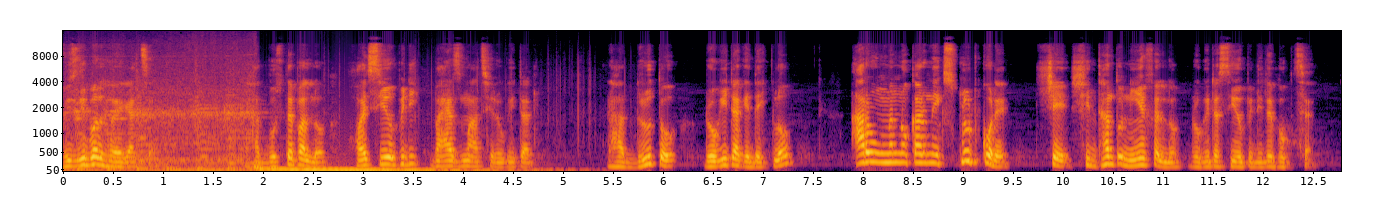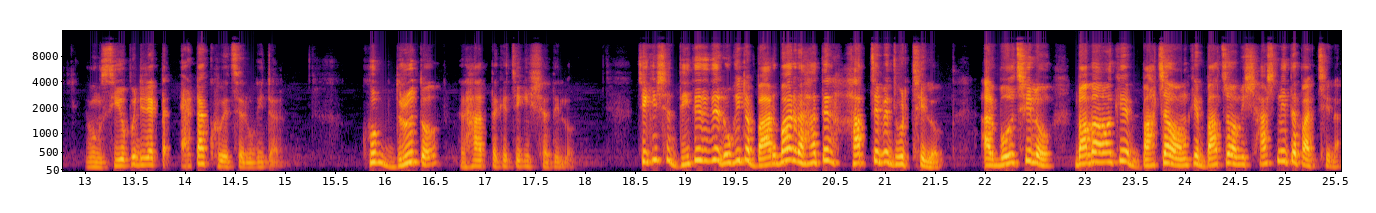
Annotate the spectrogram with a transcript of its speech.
ভিজিবল হয়ে গেছে। রাহাত বুঝতে পারল, হয় সিওপিডি বা অ্যাজমা আছে রোগীটার। রাহাত দ্রুত রোগীটাকে দেখল, আর অন্যান্য কারণে এক্সক্লুড করে সে সিদ্ধান্ত নিয়ে ফেলল রোগীটা সিওপিডিতে ভুগছে এবং সিওপিডির একটা অ্যাটাক হয়েছে রোগীটার। খুব দ্রুত রাহাত তাকে চিকিৎসা দিল। চিকিৎসা দিতে দিতে রোগীটা বারবার রাহাতের হাত চেপে ধরছিল আর বলছিল, বাবা, আমাকে বাঁচাও আমাকে বাঁচাও, আমি শ্বাস নিতে পারছি না,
